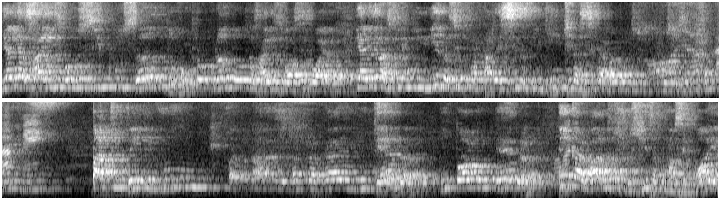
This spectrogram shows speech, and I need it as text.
E aí as raízes vão se cruzando, vão procurando outras raízes, igual a sequoia. E aí elas ficam unidas e fortalecidas. Ninguém tira esse cavalo do chão. Amém. Bate o vento e vum, vai para cá e não quebra, não torna, não quebra. Tem carvalhos de justiça como a sequoia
